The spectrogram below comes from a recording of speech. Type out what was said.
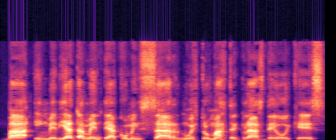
va inmediatamente a comenzar nuestro masterclass de hoy, que es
